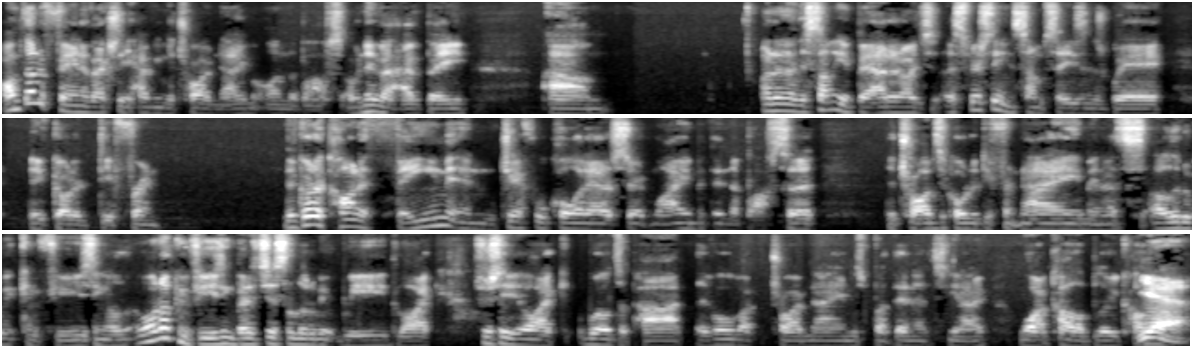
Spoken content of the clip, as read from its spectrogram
I'm not a fan of actually having the tribe name on the buffs. I never have been. Um, I don't know. There's something about it, just, especially in some seasons where they've got a different, they've got a kind of theme, and Jeff will call it out a certain way, but then the buffs are, the tribes are called a different name, and it's a little bit confusing. Well, not confusing, but it's just a little bit weird. Like, especially like worlds apart, they've all got tribe names, but then it's you know white collar, blue collar. Yeah.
